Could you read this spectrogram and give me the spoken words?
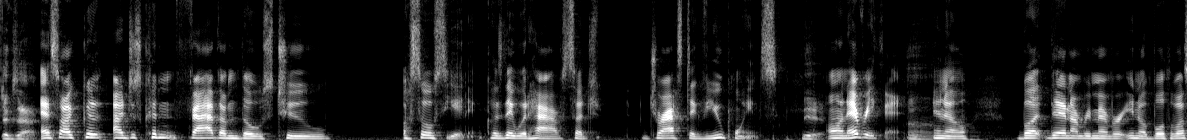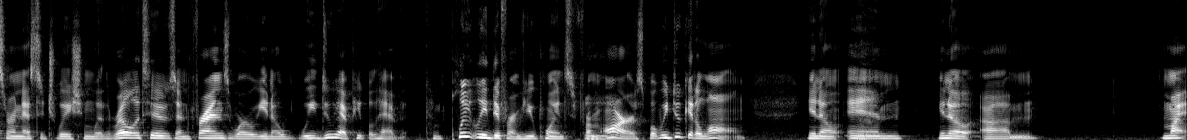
Exactly. and so I could I just couldn't fathom those two associating because they would have such drastic viewpoints Yeah. on everything, Uh-huh. you know. But then I remember, you know, both of us are in that situation with relatives and friends where, you know, we do have people that have completely different viewpoints from Mm-hmm. ours, but we do get along, you know, and, you know, um, my,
